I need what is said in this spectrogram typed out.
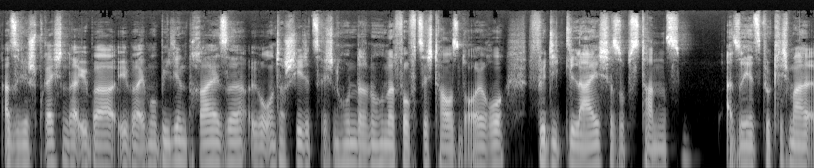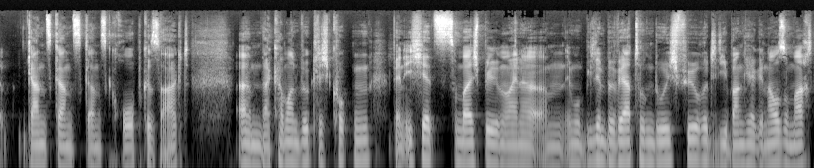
also wir sprechen da über, über Immobilienpreise, über Unterschiede zwischen 100 und 150.000 Euro für die gleiche Substanz. Also jetzt wirklich mal ganz, ganz, ganz grob gesagt. Ähm, da kann man wirklich gucken, wenn ich jetzt zum Beispiel meine ähm, Immobilienbewertung durchführe, die die Bank ja genauso macht,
